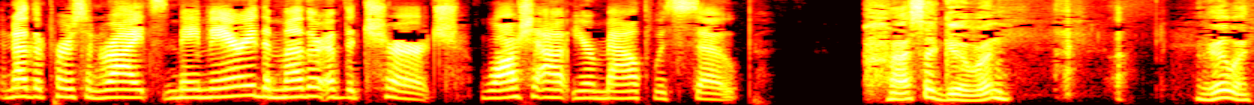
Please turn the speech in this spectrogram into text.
Another person writes, May Mary, the mother of the church, wash out your mouth with soap. That's a good one. A good one.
